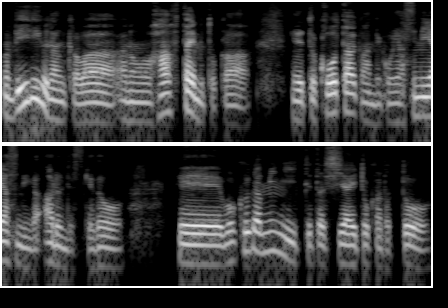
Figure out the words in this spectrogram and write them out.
まあ、B リーグなんかは、あの、ハーフタイムとか、えっと、クォーター間でこう休み休みがあるんですけど、えー、僕が見に行ってた試合とかだと、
